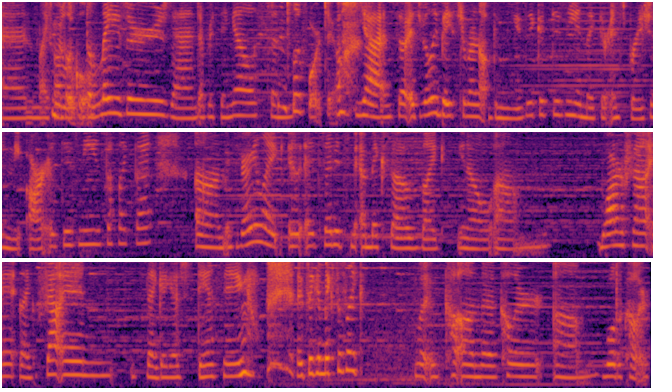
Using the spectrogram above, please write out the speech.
and like all really the, cool. the lasers and everything else. Something And to look forward to. yeah, and so it's really based around the music of Disney and like their inspiration and the art of Disney and stuff like that. Um, it's very like it, it said it's a mix of like you know um, water fountain, like fountain, like I guess dancing. it's like a mix of like what um, the color um, world of color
